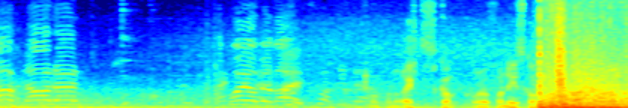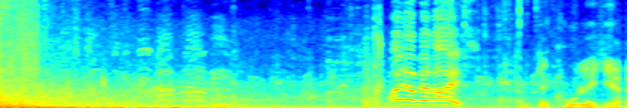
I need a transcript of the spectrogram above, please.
Nachladen! Feuer bereit! Und von rechts kommt, oder von links kommt ein! Feuer bereit! Verdammte Kuhle hier.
